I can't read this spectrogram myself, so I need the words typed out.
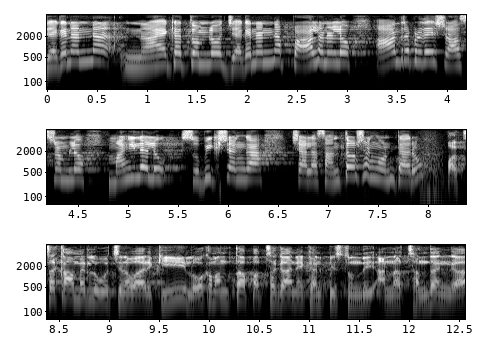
జగనన్న నాయకత్వంలో జగనన్న పాలనలో ఆంధ్రప్రదేశ్ రాష్ట్రంలో మహిళలు సుభిక్షంగా చాలా సంతోషంగా ఉంటారు. పచ్చ కామెర్లు వచ్చిన వారికి లోకమంతా పచ్చగానే కనిపిస్తుంది అన్న చందంగా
